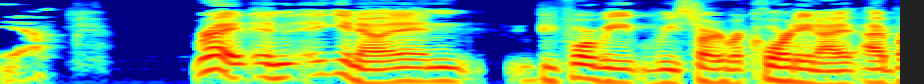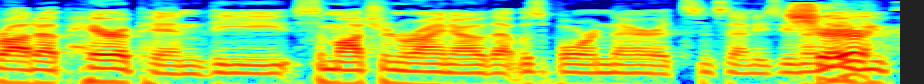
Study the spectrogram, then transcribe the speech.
Yeah. Right. And, you know, and before we, we started recording, I, I brought up Harapan, the Sumatran rhino that was born there at Cincinnati Zoo. Sure. you've,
